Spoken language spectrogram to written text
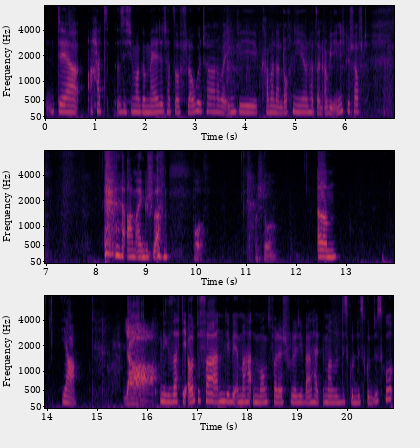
Der hat sich immer gemeldet, hat so auf schlau getan, aber irgendwie kam er dann doch nie und hat sein Abi eh nicht geschafft. Arm eingeschlafen. Pott. Gestorben. Ähm, ja. Ja. Wie gesagt, die Autofahrten, die wir immer hatten morgens vor der Schule, die waren halt immer so Disco, Disco, Disco.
